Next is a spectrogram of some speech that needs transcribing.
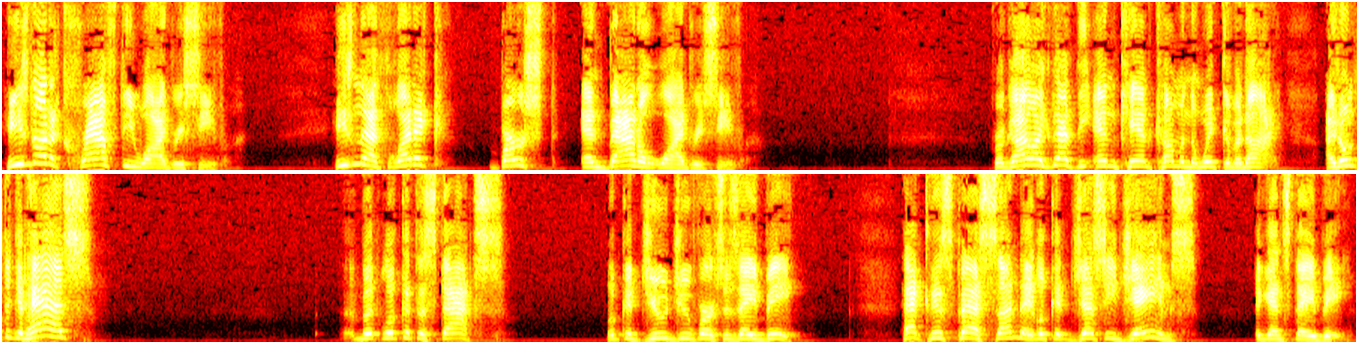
He's not a crafty wide receiver. He's an athletic, burst, and battle wide receiver. For a guy like that, the end can't come in the wink of an eye. I don't think it has. But look at the stats. Look at Juju versus AB. Heck, this past Sunday, look at Jesse James against AB.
